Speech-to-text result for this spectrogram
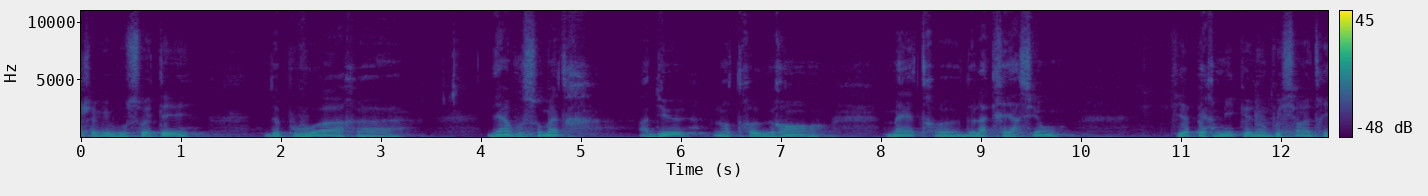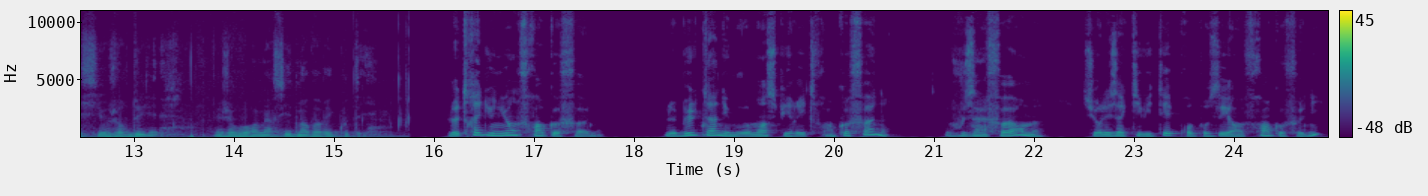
Je vais vous souhaiter de pouvoir euh, bien vous soumettre à Dieu, notre grand maître de la création, qui a permis que nous puissions être ici aujourd'hui. je vous remercie de m'avoir écouté. Le trait d'union francophone. Le bulletin du mouvement spirit francophone vous informe sur les activités proposées en francophonie,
